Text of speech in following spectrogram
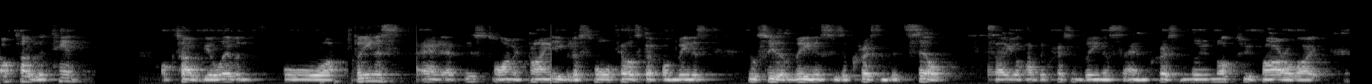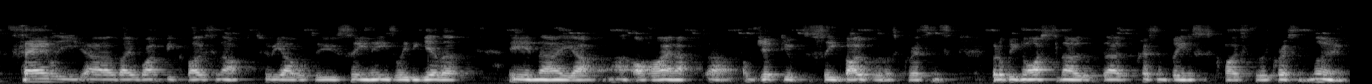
October the 10th, October the 11th, for Venus. And at this time, we're trying even a small telescope on Venus, you'll see that Venus is a crescent itself. So you'll have the crescent Venus and crescent moon not too far away. Sadly, uh, they won't be close enough to be able to seen easily together in a, uh, a high enough uh, objective to see both of them as crescents. But it'll be nice to know that the crescent Venus is close to the crescent moon.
